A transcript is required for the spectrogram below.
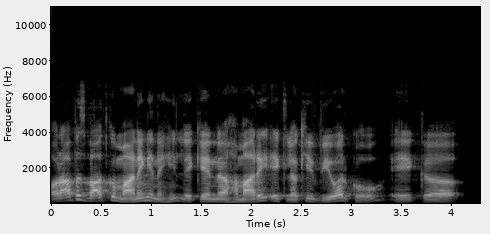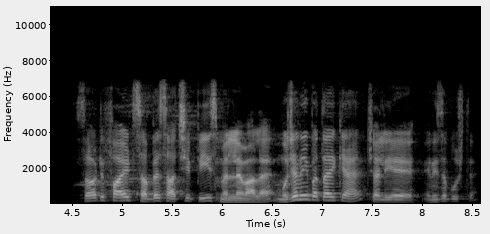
और आप इस बात को मानेंगे नहीं लेकिन हमारे एक लकी व्यूअर को एक सर्टिफाइड सब्यसाची पीस मिलने वाला है। मुझे नहीं पता है क्या है। चलिए इन्हीं से पूछते हैं।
